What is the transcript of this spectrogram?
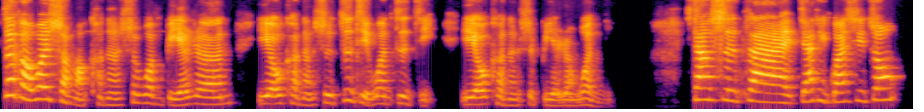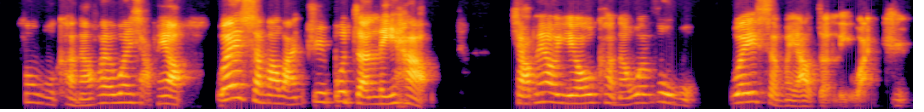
这个为什么可能是问别人，也有可能是自己问自己，也有可能是别人问你。像是在家庭关系中，父母可能会问小朋友为什么玩具不整理好，小朋友也有可能问父母为什么要整理玩具。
